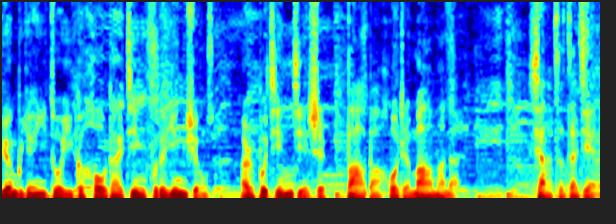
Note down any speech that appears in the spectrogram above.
愿不愿意做一个后代敬服的英雄，而不仅仅是爸爸或者妈妈呢？下次再见。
